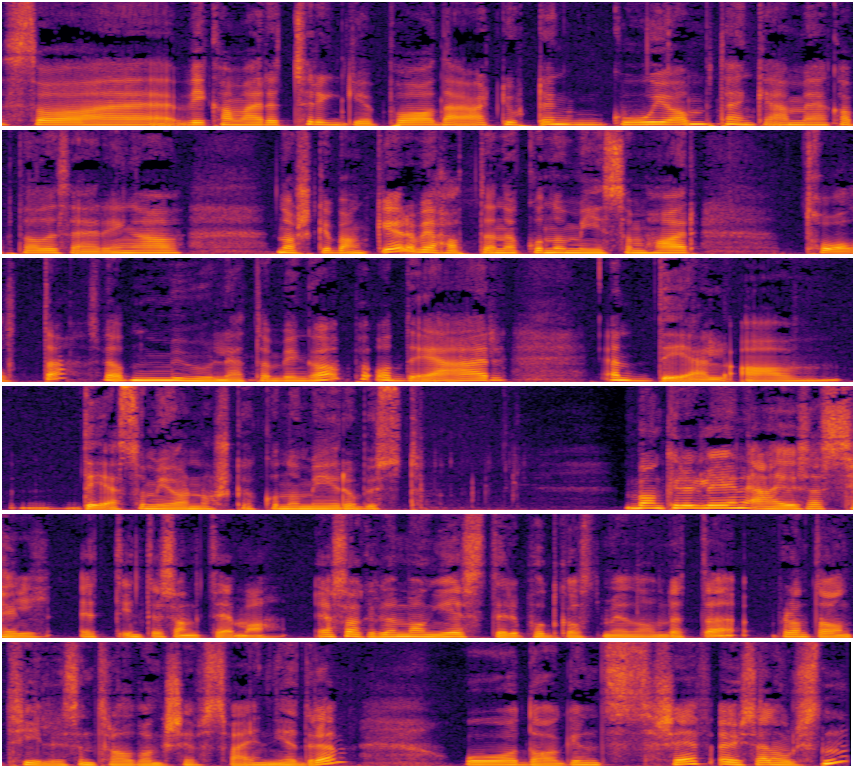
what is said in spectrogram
Så eh, vi kan være trygge på Det har vært gjort en god jobb, tenker jeg, med kapitalisering av norske banker. Og vi har hatt en økonomi som har tålt det, så vi har hatt mulighet til å bygge opp. Og det er en del av det som gjør norsk økonomi robust. Bankregulering er jo i seg selv et interessant tema. Jeg har snakket med mange gjester i podkasten min om dette, blant annet tidligere sentralbanksjef Svein Gjedrem og dagens sjef Øystein Olsen.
